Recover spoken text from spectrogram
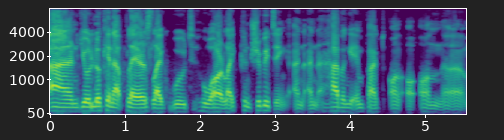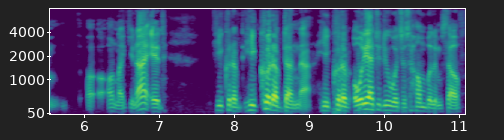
and you're looking at players like Woot who are like contributing and and having an impact on on um, on like United he could have he could have done that. He could have all he had to do was just humble himself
